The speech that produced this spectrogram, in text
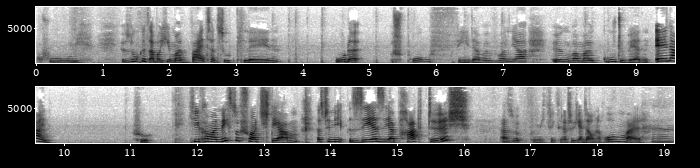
Kurumi. Ich versuche jetzt aber hier mal weiter zu playen. Oder Sprungfeder. Wir wollen ja irgendwann mal gut werden. Ey, nein! Puh. Hier kann man nicht sofort sterben. Das finde ich sehr, sehr praktisch. Also, für mich kriegt ihr natürlich einen Daumen nach oben, weil.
